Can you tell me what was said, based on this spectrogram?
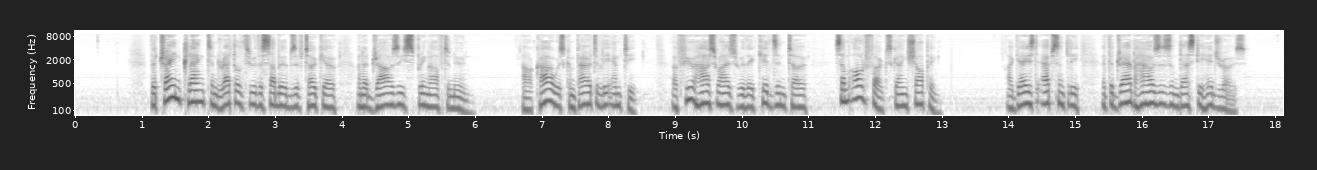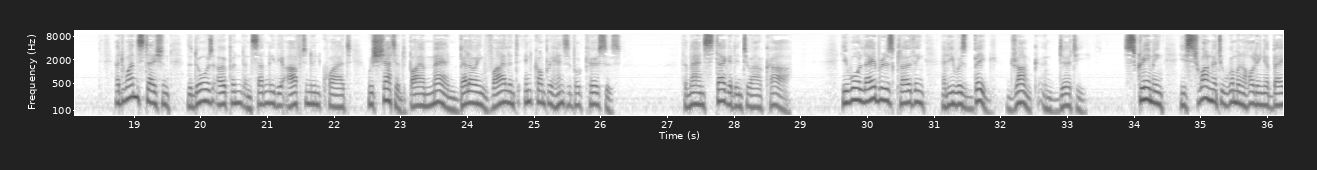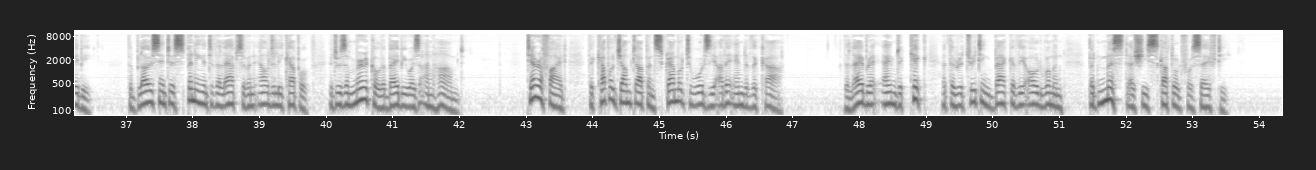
The train clanked and rattled through the suburbs of Tokyo on a drowsy spring afternoon. Our car was comparatively empty. A few housewives with their kids in tow, some old folks going shopping. I gazed absently at the drab houses and dusty hedgerows. At one station the doors opened, and suddenly the afternoon quiet was shattered by a man bellowing violent, incomprehensible curses. The man staggered into our car. He wore labourer's clothing, and he was big, drunk, and dirty. Screaming, he swung at a woman holding a baby. The blow sent her spinning into the laps of an elderly couple. It was a miracle the baby was unharmed. Terrified, the couple jumped up and scrambled towards the other end of the car. The labourer aimed a kick at the retreating back of the old woman, but missed as she scuttled for safety.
